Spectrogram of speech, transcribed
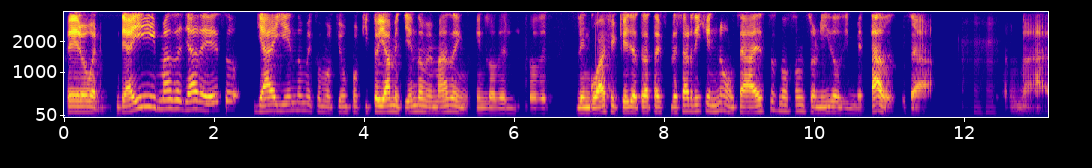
pero bueno, de ahí más allá de eso, ya yéndome como que un poquito, ya metiéndome más en, en lo, del, lo del lenguaje que ella trata de expresar, dije, no, o sea, estos no son sonidos inventados, o sea, ah,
